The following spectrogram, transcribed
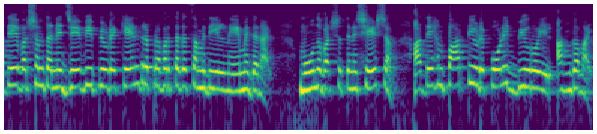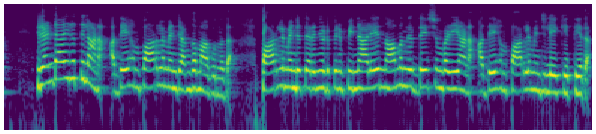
അതേ വർഷം തന്നെ ജെ വി പിയുടെ കേന്ദ്ര പ്രവർത്തക സമിതിയിൽ നിയമിതനായി. മൂന്ന് വർഷത്തിന് ശേഷം അദ്ദേഹം പാർട്ടിയുടെ പോളിറ്റ് ബ്യൂറോയിൽ അംഗമായി. രണ്ടായിരത്തിലാണ് അദ്ദേഹം പാർലമെന്റ് അംഗമാകുന്നത്. പാർലമെന്റ് തെരഞ്ഞെടുപ്പിന് പിന്നാലെ നാമനിർദ്ദേശം വഴിയാണ് അദ്ദേഹം പാർലമെന്റിലേക്ക് എത്തിയത്.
